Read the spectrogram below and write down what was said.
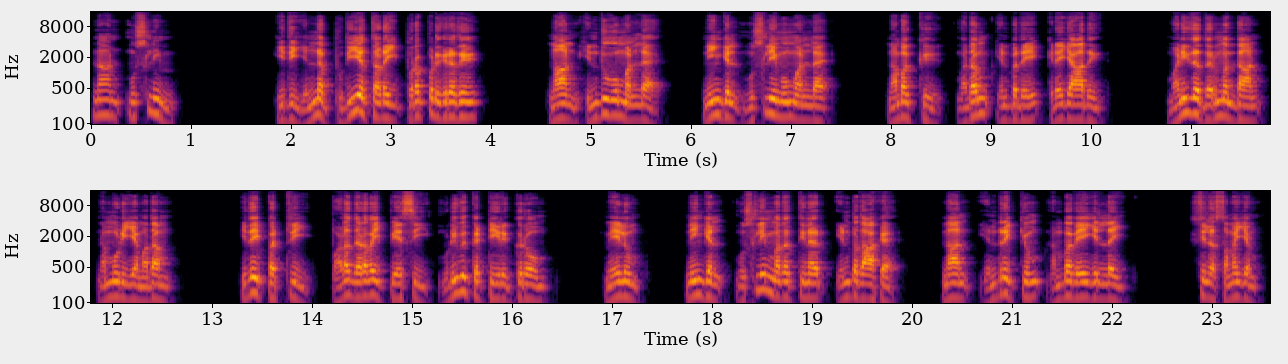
நான் முஸ்லிம். இது என்ன புதிய தடை புறப்படுகிறது? நான் இந்துவும் அல்ல நீங்கள் முஸ்லிமும் அல்ல. நமக்கு மதம் என்பதே கிடையாது. மனித தர்மந்தான் நம்முடைய மதம். இதைப் பற்றி பல தடவை பேசி முடிவு கட்டியிருக்கிறோம். மேலும் நீங்கள் முஸ்லிம் மதத்தினர் என்பதாக நான் என்றைக்கும் நம்பவேயில்லை. சில சமயம்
